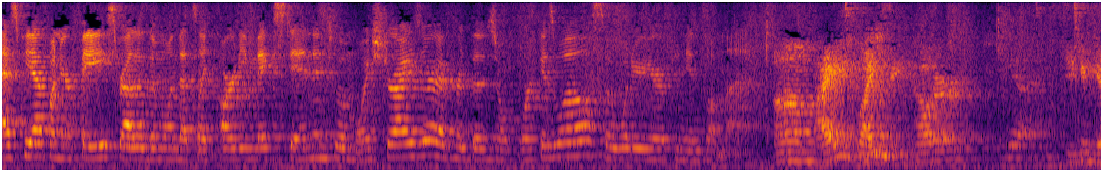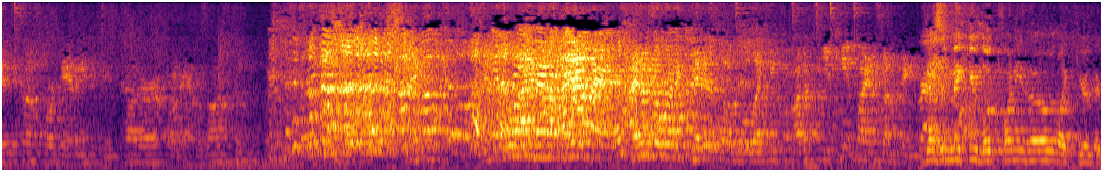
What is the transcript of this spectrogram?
SPF on your face rather than one that's like already mixed in into a moisturizer. I've heard those don't work as well. So, what are your opinions on that? Um, I like zinc powder. Yeah. You can get some organic zinc powder on Amazon. Well, I, I, don't, I don't know where to get it local. Like, you, honestly, you can't find something. Right. Does it make you look funny though? Like you're the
